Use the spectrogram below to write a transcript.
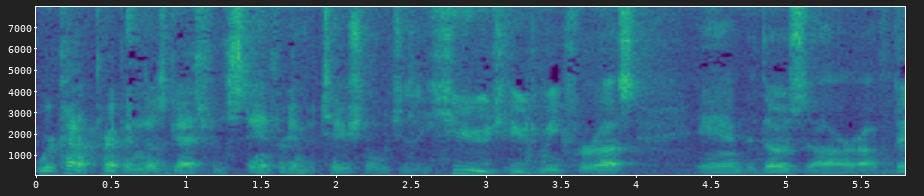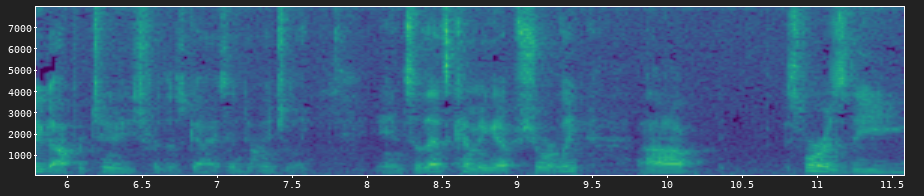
are kind of prepping those guys for the Stanford Invitational, which is a huge, huge meet for us and those are uh, big opportunities for those guys individually. And so that's coming up shortly. Uh, as far as the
